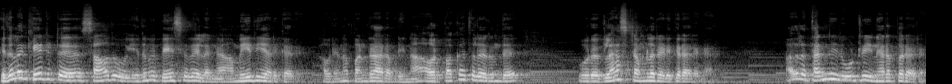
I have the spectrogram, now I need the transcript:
இதெல்லாம் கேட்டுட்டு சாது எதுவுமே பேசவே இல்லைங்க. அமைதியாக இருக்கார். அவர் என்ன பண்ணுறாரு அப்படின்னா அவர் பக்கத்தில் இருந்து ஒரு கிளாஸ் டம்ளர் எடுக்கிறாருங்க. அதில் தண்ணீர் ஊற்றி நிரப்புறாரு.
